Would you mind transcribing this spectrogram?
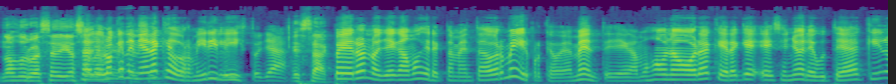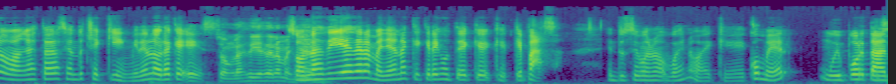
Nos duró ese día O sea, yo lo que tenía sí. era que dormir y listo, ya. Exacto. Pero no llegamos directamente a dormir, porque obviamente llegamos a una hora que era que, eh, señores, ustedes aquí no van a estar haciendo check-in. Miren la hora que es. Son las 10 de la mañana. Son las 10 de la mañana, ¿qué creen ustedes que, que- que pasa? Entonces, bueno, bueno, hay que comer, muy importante,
